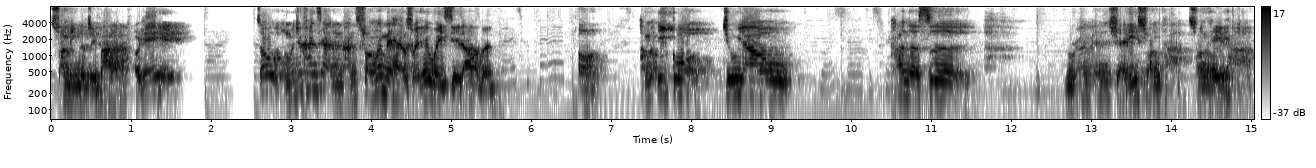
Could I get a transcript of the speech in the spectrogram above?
算命的嘴巴了，OK。之后我们就看一下男双那边还有谁会威胁到他们。哦，他们一过就要看的是 Run 跟 Shelly 双塔双黑塔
